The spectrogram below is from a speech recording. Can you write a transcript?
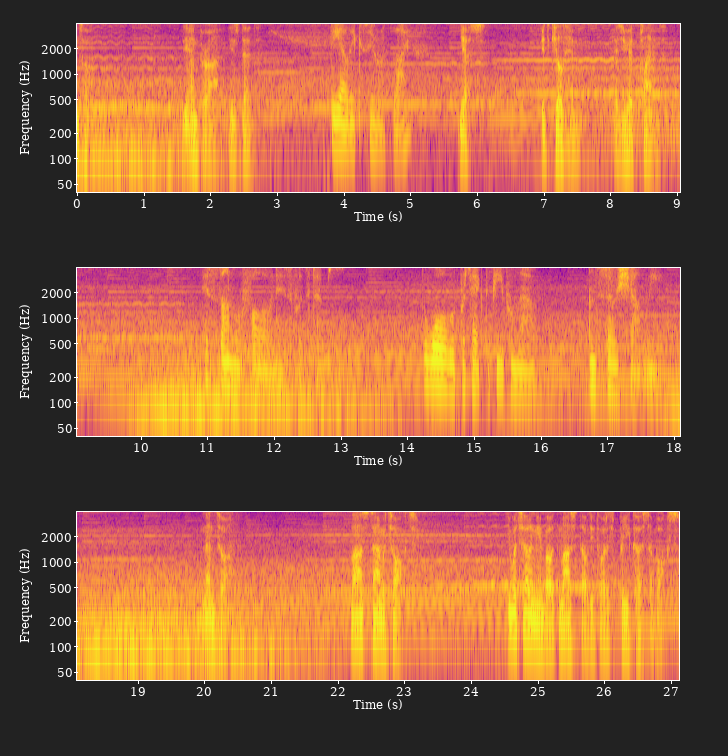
Mentor, the Emperor is dead. The elixir of life? Yes. It killed him, as you had planned. His son will follow in his footsteps. The wall will protect the people now, and so shall we. Mentor. Last time we talked, you were telling me about Master Auditore's precursor box.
